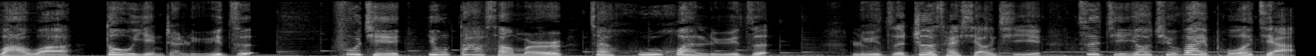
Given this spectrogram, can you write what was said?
娃娃逗引着驴子，父亲用大嗓门在呼唤驴子，驴子这才想起自己要去外婆家。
